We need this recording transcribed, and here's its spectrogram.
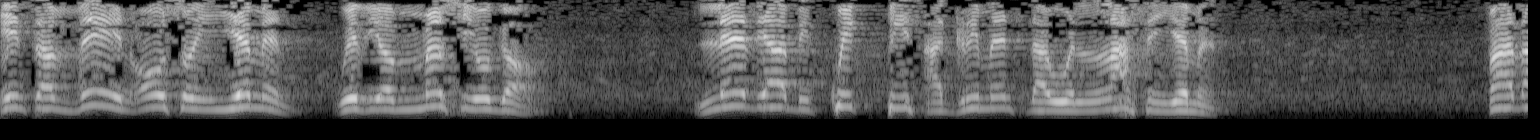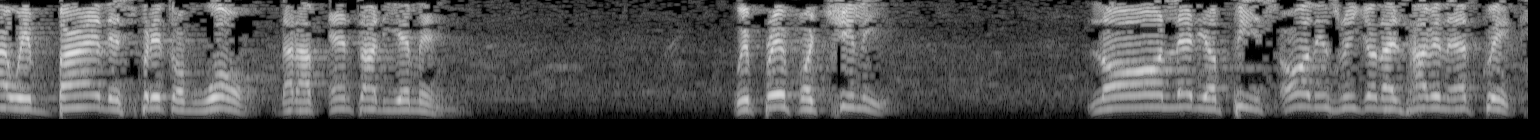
Intervene also in Yemen with your mercy, O God, let there be quick peace agreements that will last in Yemen. Father, we bind the spirit of war that have entered Yemen. We pray for Chile. Lord, let your peace, all this region that is having earthquakes,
